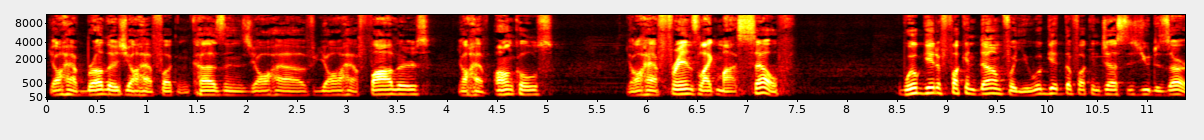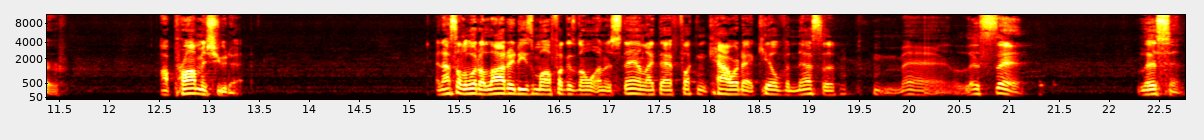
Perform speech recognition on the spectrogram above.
y'all have brothers, y'all have fucking cousins, y'all have y'all have fathers, y'all have uncles, y'all have friends like myself. We'll get it fucking done for you. We'll get the fucking justice you deserve. I promise you that. And that's what a lot of these motherfuckers don't understand. Like that fucking coward that killed Vanessa. Man, listen. Listen.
